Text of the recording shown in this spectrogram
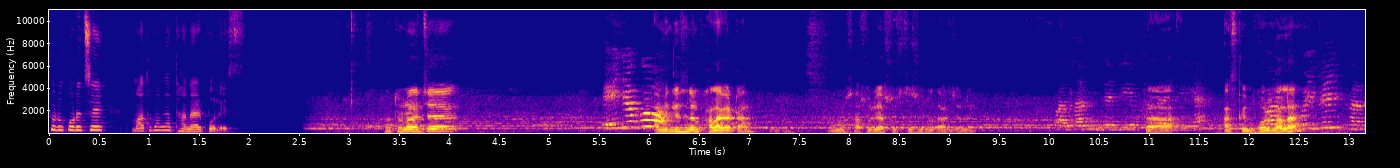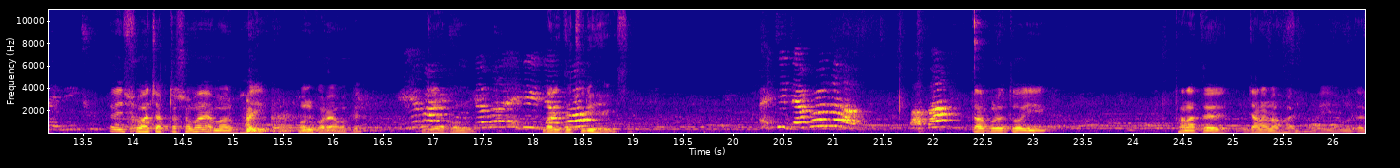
শুরু করেছে মাথাভাঙা থানার পুলিশ। ঘটনা হচ্ছে আমি গেছিলাম ফালাকাটা আমার শাশুড়ি অসুস্থ ছিল তার জন্য। তা আজকে ভোরবেলা এই সোয়া চারটার সময় আমার ভাই ফোন করে আমাকে যে এরকম বাড়িতে চুরি হয়ে গেছে। তারপরে তো ওই থানাতে জানানো হয় ওই আমাদের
